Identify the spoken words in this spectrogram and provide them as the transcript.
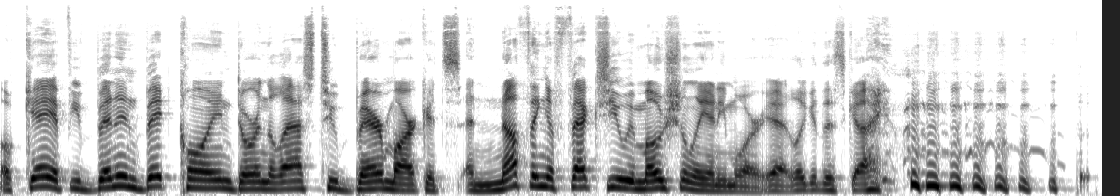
Okay, if you've been in Bitcoin during the last two bear markets and nothing affects you emotionally anymore, yeah, look at this guy.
